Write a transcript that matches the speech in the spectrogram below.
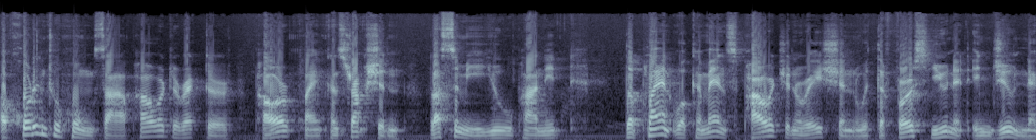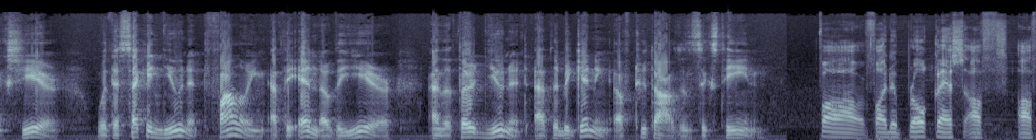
According to Hongsa Power Director, Power Plant Construction, Rassamee Youpanich, the plant will commence power generation with the first unit in June next year with the second unit following at the end of the year, and the third unit at the beginning of 2016. for for the progress of of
